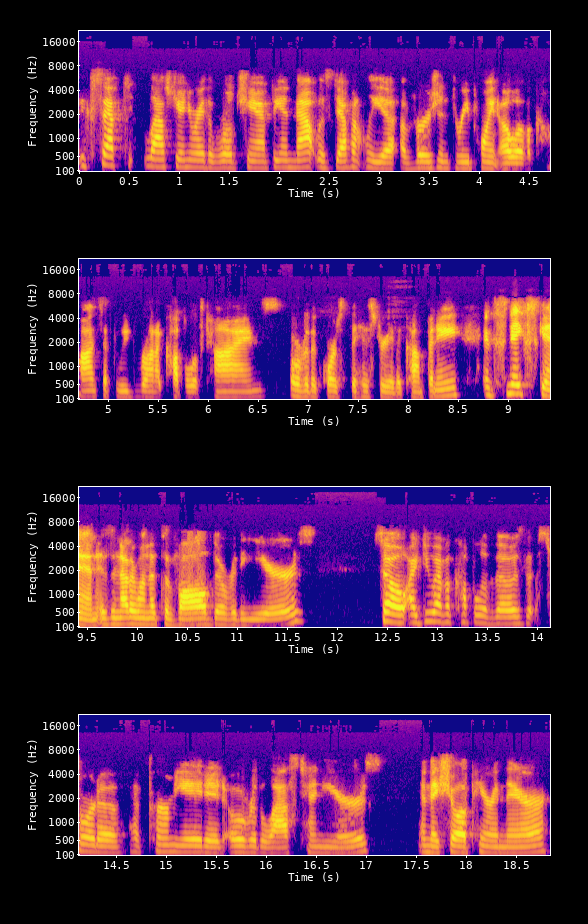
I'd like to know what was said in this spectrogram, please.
Except last January, the world champion, that was definitely a, a version 3.0 of a concept we'd run a couple of times over the course of the history of the company. And snakeskin is another one that's evolved over the years. So I do have a couple of those that sort of have permeated over the last 10 years and they show up here and there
